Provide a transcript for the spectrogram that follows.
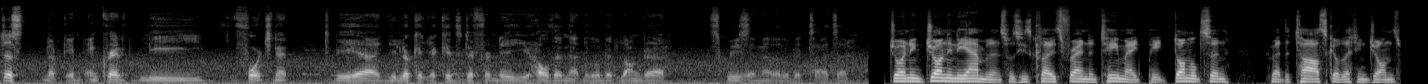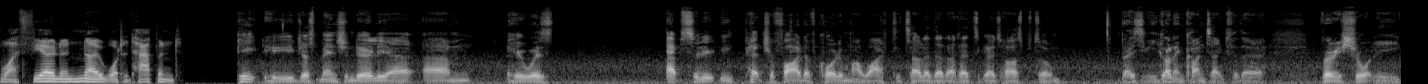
just look incredibly fortunate to be here. You look at your kids differently. You hold them that little bit longer, squeeze them a little bit tighter. Joining John in the ambulance was his close friend and teammate Pete Donaldson, who had the task of letting John's wife Fiona know what had happened. Pete, who you just mentioned earlier, um, who was absolutely petrified of calling my wife to tell her that I'd had to go to hospital, basically got in contact with her very shortly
